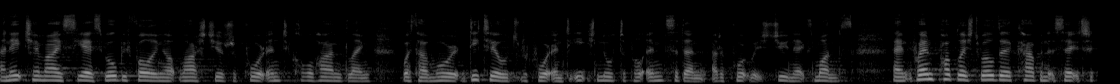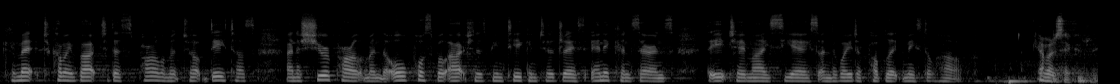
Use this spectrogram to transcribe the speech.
and HMICS will be following up last year's report into call handling with a more detailed report into each notable incident, a report which is due next month. And when published, will the Cabinet Secretary commit to coming back to this Parliament to update us and assure Parliament that all possible action has been taken to address any concerns the HMICS and the wider public may still have? Cabinet Secretary.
